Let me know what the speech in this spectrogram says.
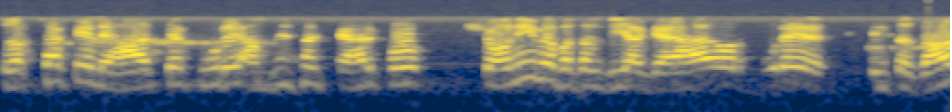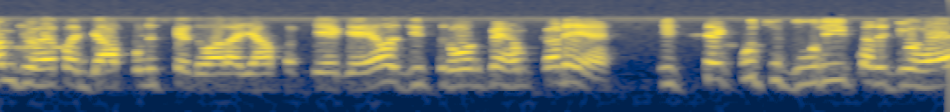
सुरक्षा के लिहाज से पूरे अमृतसर शहर को शौनी में बदल दिया गया है और पूरे इंतज़ाम जो है पंजाब पुलिस के द्वारा यहाँ पर किए गए हैं और जिस रोड पे हम खड़े हैं, इससे कुछ दूरी पर जो है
